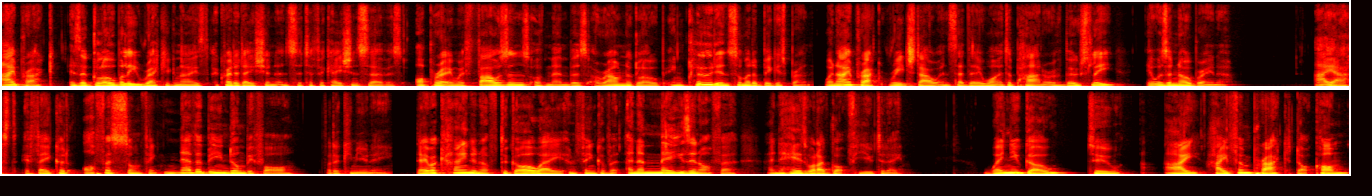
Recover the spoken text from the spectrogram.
iPRAC is a globally recognized accreditation and certification service operating with thousands of members around the globe, including some of the biggest brands. When iPRAC reached out and said that they wanted to partner with Boostly, it was a no brainer. I asked if they could offer something never been done before for the community. They were kind enough to go away and think of an amazing offer. And here's what I've got for you today. When you go to i-prac.com,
